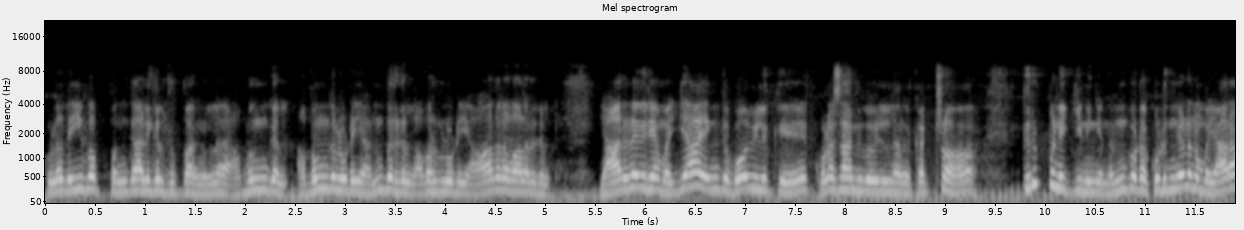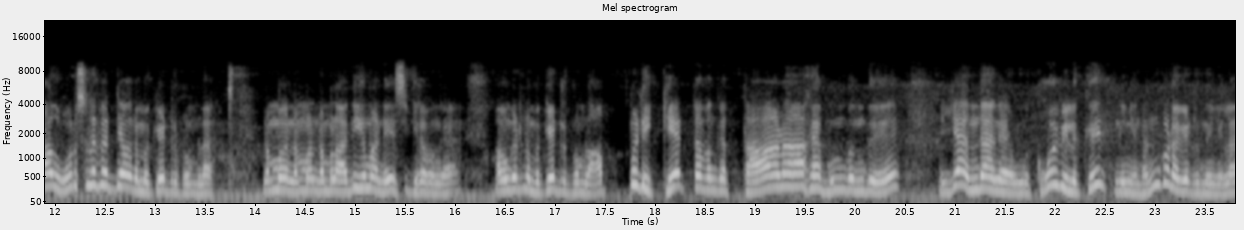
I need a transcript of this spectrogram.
குலதெய்வ பங்காளிகள் இருப்பாங்கல்ல அவங்கள் அவங்களுடைய அன்பர்கள் அவர்களுடைய ஆதரவாளர்கள் யாருன்னே தெரியாமல் ஐயா எங்கள் கோவிலுக்கு குலசாமி கோவில் நாங்கள் கட்டுறோம். திருப்பணிக்கு நீங்கள் நன்கொடை கொடுங்கன்னு நம்ம யாராவது ஒரு சில பேர்ட்டையாவது நம்ம கேட்டிருப்போம்ல. நம்ம நம்ம நம்மளை அதிகமாக நேசிக்கிறவங்க அவங்ககிட்ட நம்ம கேட்டிருப்போம்ல. அப்படி கேட்டவங்க தானாக முன் வந்து ஐயா இந்தாங்க உங்கள் கோவிலுக்கு நீங்கள் நன்கொடை கேட்டிருந்தீங்கல்ல.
